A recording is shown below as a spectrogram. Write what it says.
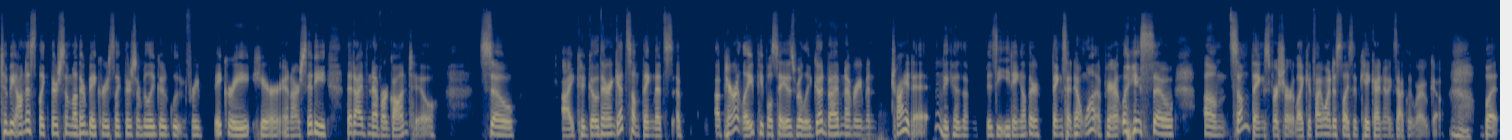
to be honest, like there's some other bakeries. Like there's a really good gluten free bakery here in our city that I've never gone to, so I could go there and get something that's a apparently people say is really good, but I've never even tried it Hmm. because I'm busy eating other things I don't want apparently. So um, some things for sure, like if I wanted a slice of cake, I know exactly where I would go. But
